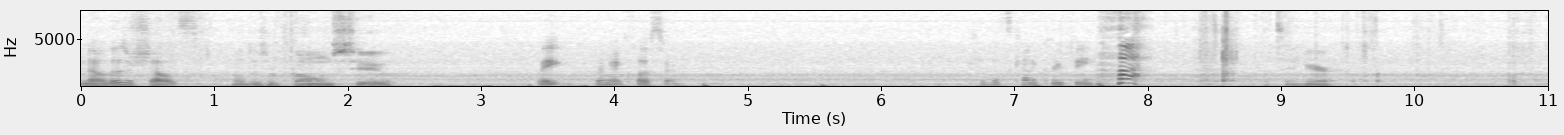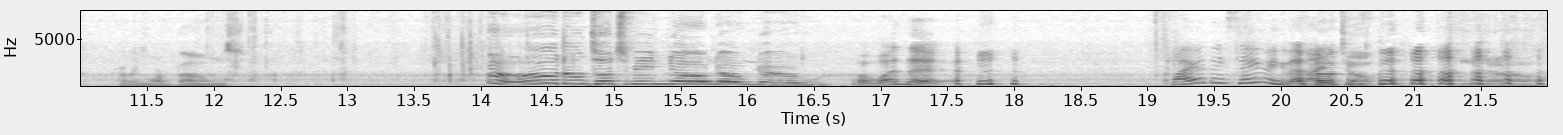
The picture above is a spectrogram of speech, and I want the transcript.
No, those are shells. Oh, those are bones too. Wait, bring it closer. Okay, that's kind of creepy. What's in here? Probably more bones. Oh, don't touch me! No, no, no! What was it? Why are they saving those? I don't know.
